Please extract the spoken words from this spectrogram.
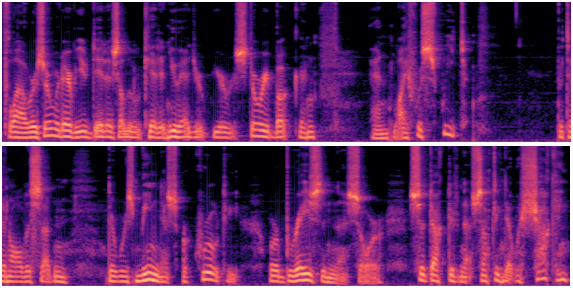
flowers or whatever you did as a little kid and you had your, your storybook and and life was sweet. But then all of a sudden there was meanness or cruelty or brazenness or seductiveness, something that was shocking.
